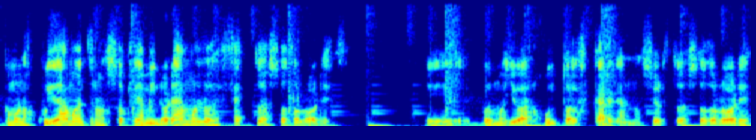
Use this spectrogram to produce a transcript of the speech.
cómo nos cuidamos entre nosotros y aminoramos los efectos de esos dolores. Eh, podemos llevar junto las cargas, ¿no es cierto?, de esos dolores,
